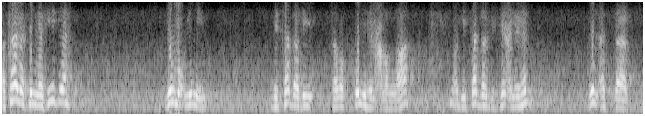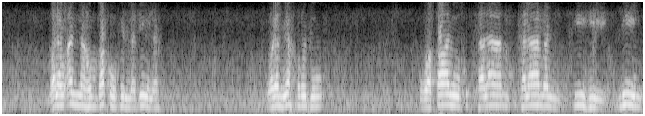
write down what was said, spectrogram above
فكانت النتيجة للمؤمنين بسبب توكلهم على الله وبسبب فعلهم للأسباب. ولو أنهم بقوا في المدينة ولم يخرجوا. وقالوا كلام كلاما فيه لين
